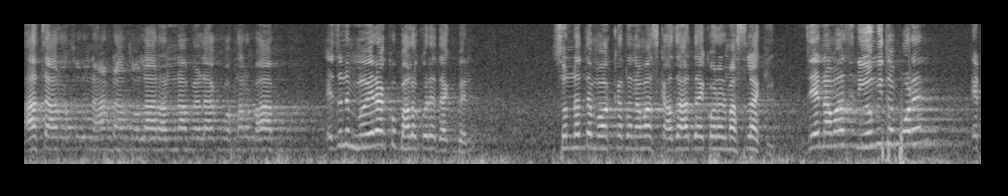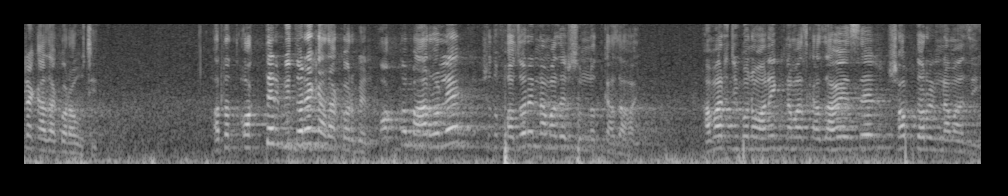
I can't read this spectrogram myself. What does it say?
আচার আচরণ, হাঁটা চলা, রান্না বেড়া, কথার ভাব। এই জন্য মেয়েরা খুব ভালো করে দেখবেন। সুন্নতে মক্কাতা নামাজ কাজা আদায় করার মাসলা কি? যে নামাজ নিয়মিত পড়েন, এটা কাজা করা উচিত। অর্থাৎ অক্তের ভিতরে কাজা করবেন। অক্ত পার হলে শুধু ফজরের নামাজের সুন্নত কাজা হয়। আমার জীবনে অনেক নামাজ কাজা হয়েছে, সব ধরনের নামাজই।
